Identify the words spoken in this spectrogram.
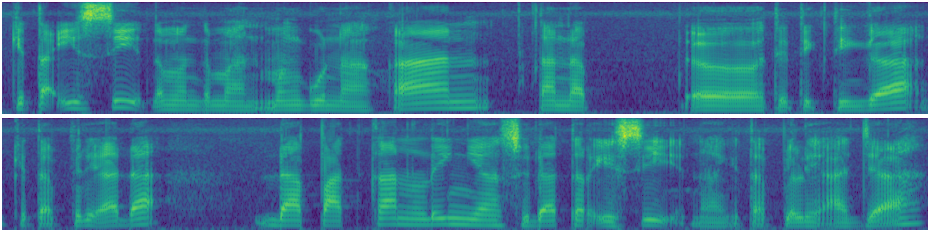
kita isi teman-teman menggunakan tanda e, titik tiga kita pilih ada dapatkan link yang sudah terisi. Nah kita pilih aja.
